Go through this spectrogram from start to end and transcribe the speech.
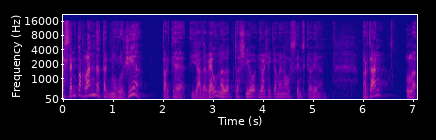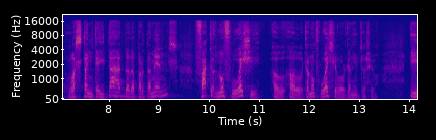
estem parlant de tecnologia, perquè hi ha d'haver una adaptació, lògicament, als temps que venen. Per tant, l'estanqueitat de departaments fa que no flueixi el, el, que no flueixi l'organització. I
